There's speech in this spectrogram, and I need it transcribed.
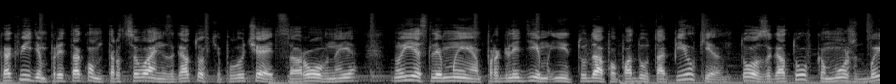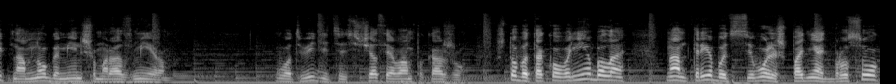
Как видим, при таком торцевании заготовки получаются ровные, но если мы проглядим и туда попадут опилки, то заготовка может быть намного меньшим размером. Вот видите, сейчас я вам покажу. Чтобы такого не было, нам требуется всего лишь поднять брусок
